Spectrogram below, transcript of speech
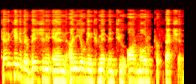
dedicated their vision and unyielding commitment to automotive perfection.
